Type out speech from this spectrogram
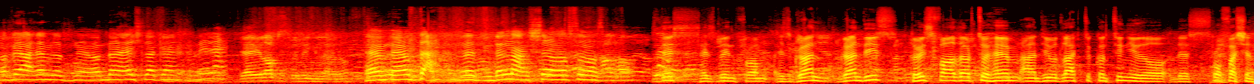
ما في أحلى من لبنان ما بدنا نعيش لكن yeah, he loves living in Lebanon. بدنا نشتغل نفس المصلحة This has been from his grand grandies to his father to him, and he would like to continue this profession.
